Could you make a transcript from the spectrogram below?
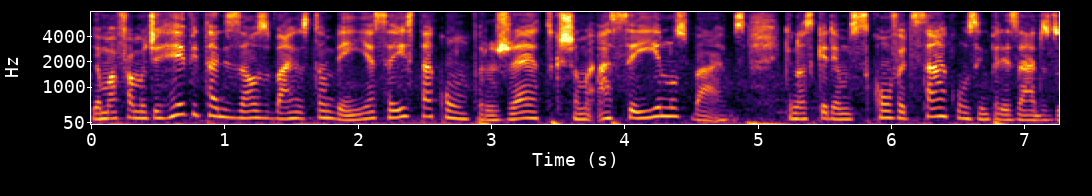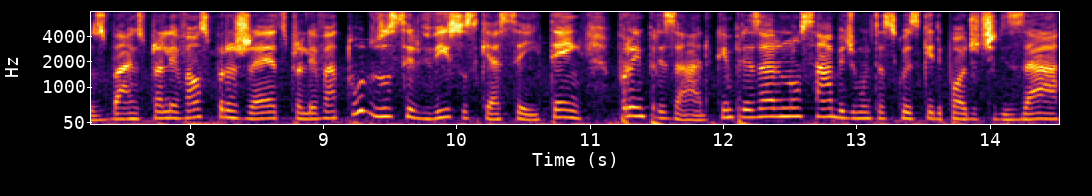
E é uma forma de revitalizar os bairros também. E a CI está com um projeto que chama ACI nos bairros, que nós queremos conversar com os empresários dos bairros para levar os projetos, para levar todos os serviços que a CI tem para o empresário, porque o empresário não sabe de muitas coisas que ele pode utilizar,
